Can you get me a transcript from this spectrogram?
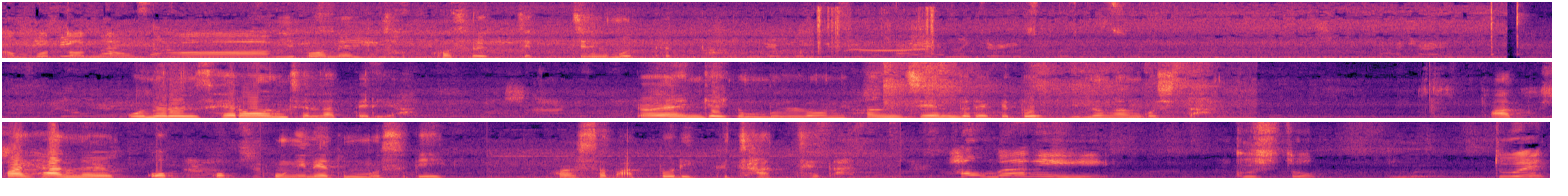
아무것도 안 나옴. 아, 이번엔 첫 컷을 찍질 못했다. 오늘은 새로운 젤라테리아. 여행객은 물론 현지인들에게도 유명한 곳이다. 맛과 향을 꼭꼭 봉인해둔 모습이 벌써 맛돌이 그 자체다. how many gusto? Do it?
